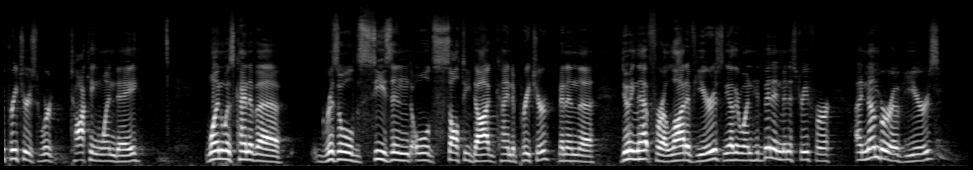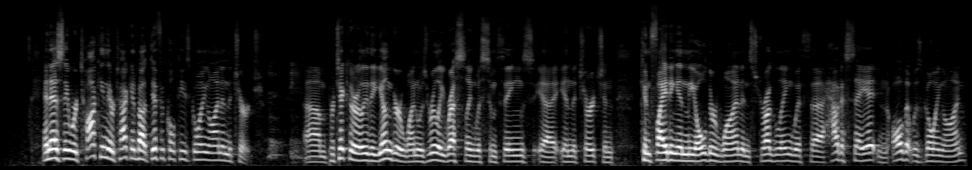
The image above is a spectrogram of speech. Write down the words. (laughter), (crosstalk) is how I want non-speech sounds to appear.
two preachers were talking one day. One was kind of a grizzled, seasoned, old, salty dog kind of preacher, been in the doing that for a lot of years. The other one had been in ministry for a number of years. And as they were talking, they were talking about difficulties going on in the church. Um, particularly, the younger one was really wrestling with some things uh, in the church and confiding in the older one and struggling with uh, how to say it and all that was going on.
